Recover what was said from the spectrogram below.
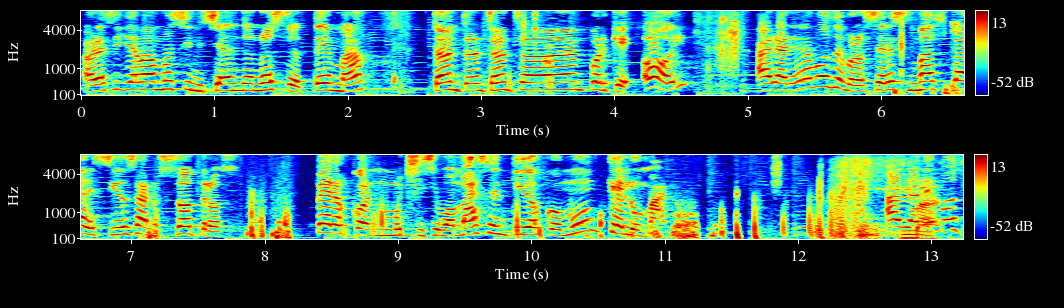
ahora sí ya vamos iniciando nuestro tema. Ton, ton, ton, ton, porque hoy hablaremos de los seres más parecidos a nosotros, pero con muchísimo más sentido común que el humano. Hablaremos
